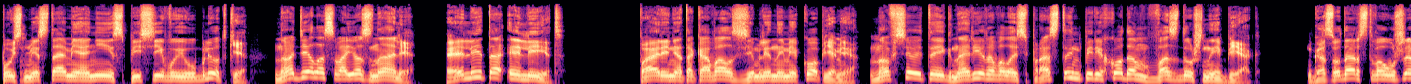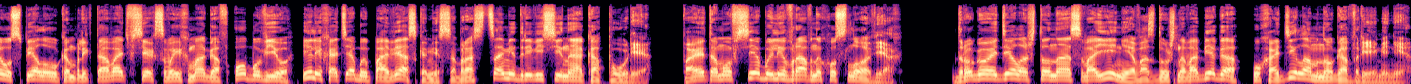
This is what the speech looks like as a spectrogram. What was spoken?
Пусть местами они спесивые ублюдки, но дело свое знали. Элита элит. Парень атаковал с земляными копьями, но все это игнорировалось простым переходом в воздушный бег. Государство уже успело укомплектовать всех своих магов обувью или хотя бы повязками с образцами древесины Акапури. Поэтому все были в равных условиях. Другое дело, что на освоение воздушного бега уходило много времени.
